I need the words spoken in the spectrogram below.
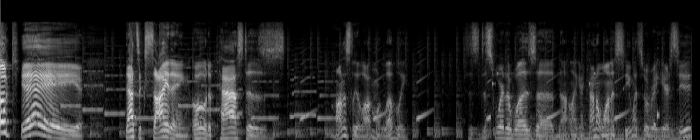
okay! That's exciting. Oh, the past is honestly a lot more lovely. Is this where there was, uh, not like, I kind of want to see what's over here. See?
